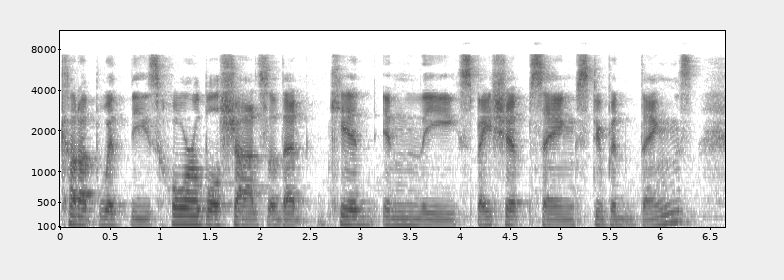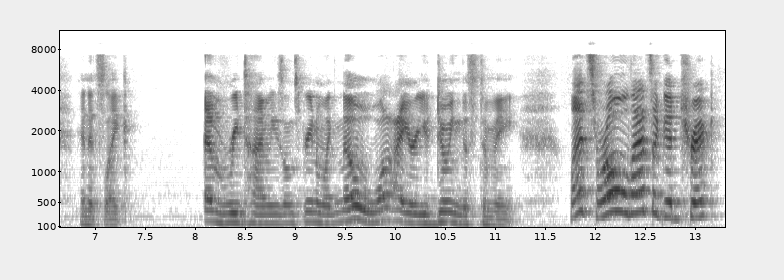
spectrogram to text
cut up with these horrible shots of that kid in the spaceship saying stupid things, and it's like every time he's on screen, I'm like, no, why are you doing this to me? Let's roll. That's a good trick.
